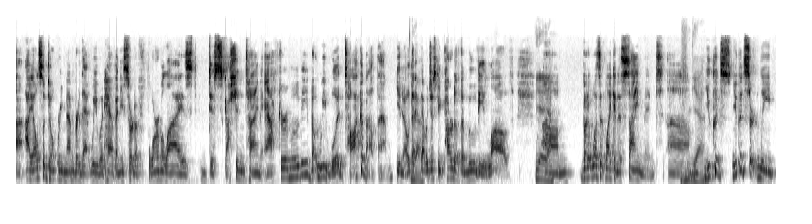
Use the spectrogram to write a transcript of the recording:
I also don't remember that we would have any sort of formalized discussion time after a movie, but we would talk about them. You know, that, yeah. that would just be part of the movie love. Yeah, yeah. Um, but it wasn't like an assignment. Um, yeah. You could you could certainly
